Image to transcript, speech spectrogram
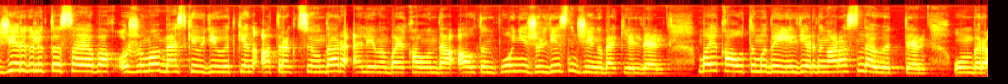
Жергілікті саябақ ұжымы Мәскеуде өткен аттракциондар әлемі байқауында алтын пони жүлдесін жеңіп әкелді. Байқау тымыды елдерінің арасында өтті. 11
